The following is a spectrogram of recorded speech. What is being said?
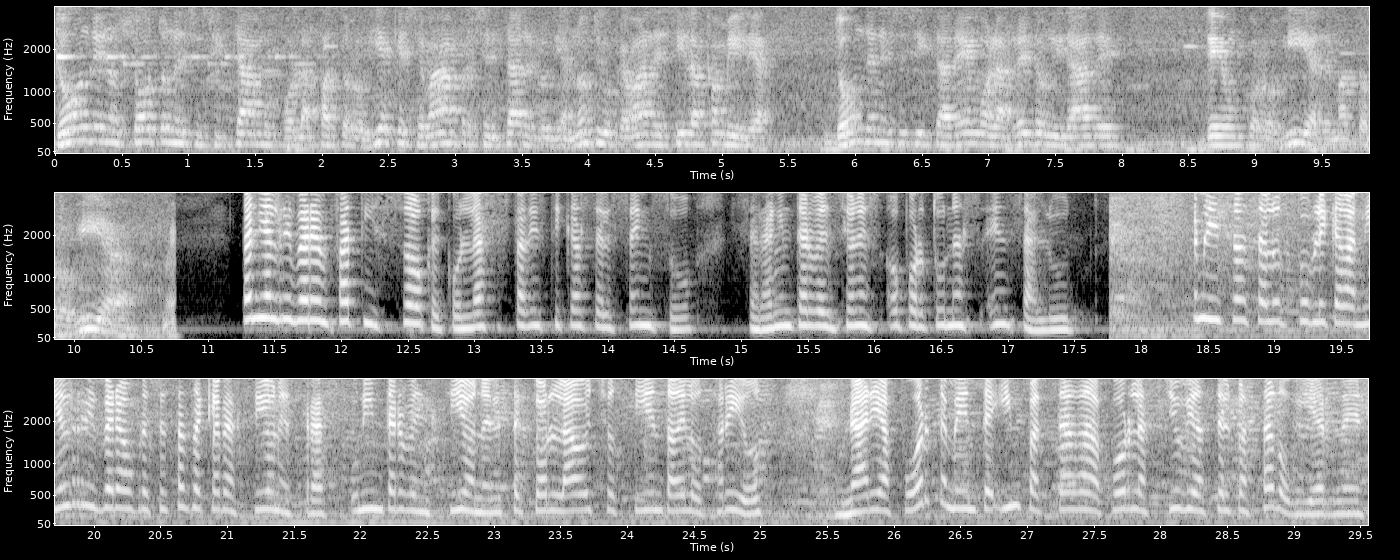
donde nosotros necesitamos, por las patologías que se van a presentar, en los diagnósticos que van a decir la familia, donde necesitaremos la red de unidades de oncología, de hematología. Daniel Rivera enfatizó que con las estadísticas del censo serán intervenciones oportunas en salud. El ministro de Salud Pública, Daniel Rivera, ofreció estas declaraciones tras una intervención en el sector La 800 de Los Ríos, un área fuertemente impactada por las lluvias del pasado viernes.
